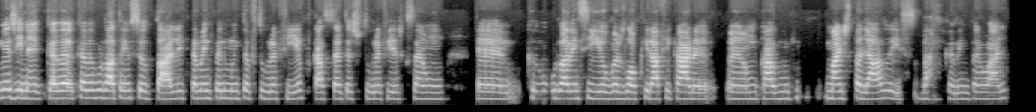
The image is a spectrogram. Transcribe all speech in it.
imagina, cada, cada bordado tem o seu detalhe e também depende muito da fotografia, porque há certas fotografias que são que o bordado em si eu vejo logo que irá ficar uh, um bocado mais detalhado, isso dá um bocadinho de trabalho.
